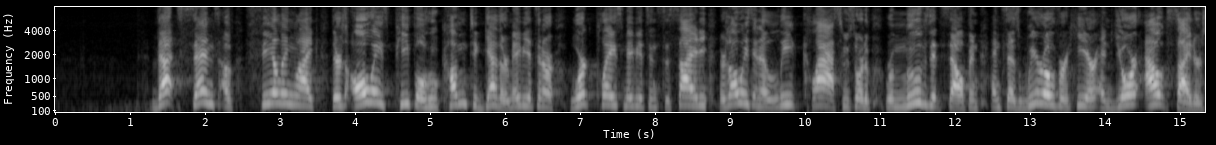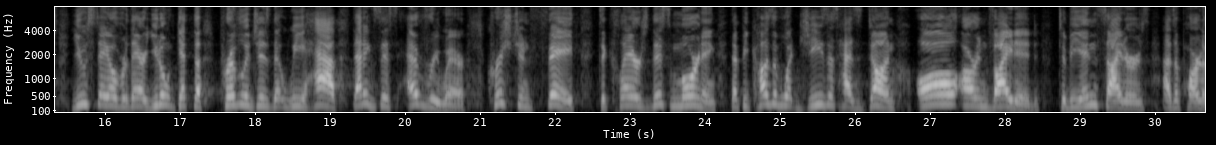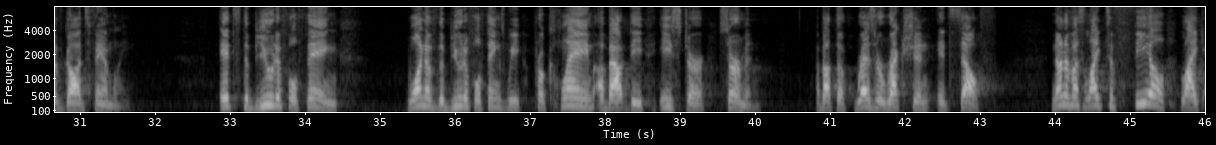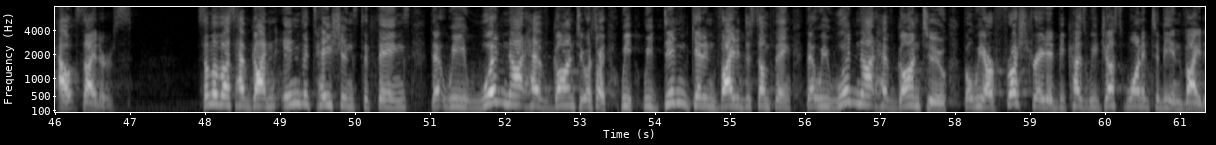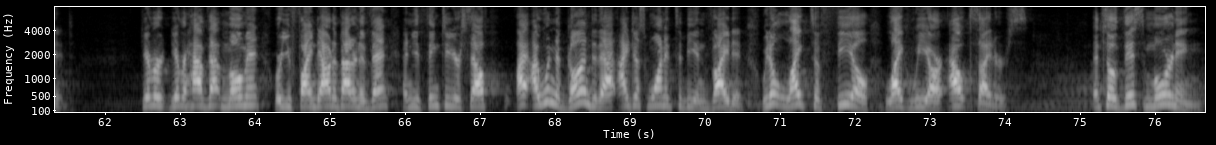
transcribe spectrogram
That sense of feeling like there's always people who come together. Maybe it's in our workplace, maybe it's in society. There's always an elite class who sort of removes itself and, and says, We're over here and you're outsiders. You stay over there. You don't get the privileges that we have. That exists everywhere. Christian faith declares this morning that because of what Jesus has done, all are invited to be insiders as a part of God's family. It's the beautiful thing, one of the beautiful things we proclaim about the Easter sermon, about the resurrection itself. None of us like to feel like outsiders. Some of us have gotten invitations to things that we would not have gone to, or sorry, we, we didn't get invited to something that we would not have gone to, but we are frustrated because we just wanted to be invited. Do you ever, do you ever have that moment where you find out about an event and you think to yourself, I, I wouldn't have gone to that, I just wanted to be invited? We don't like to feel like we are outsiders. And so this morning,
